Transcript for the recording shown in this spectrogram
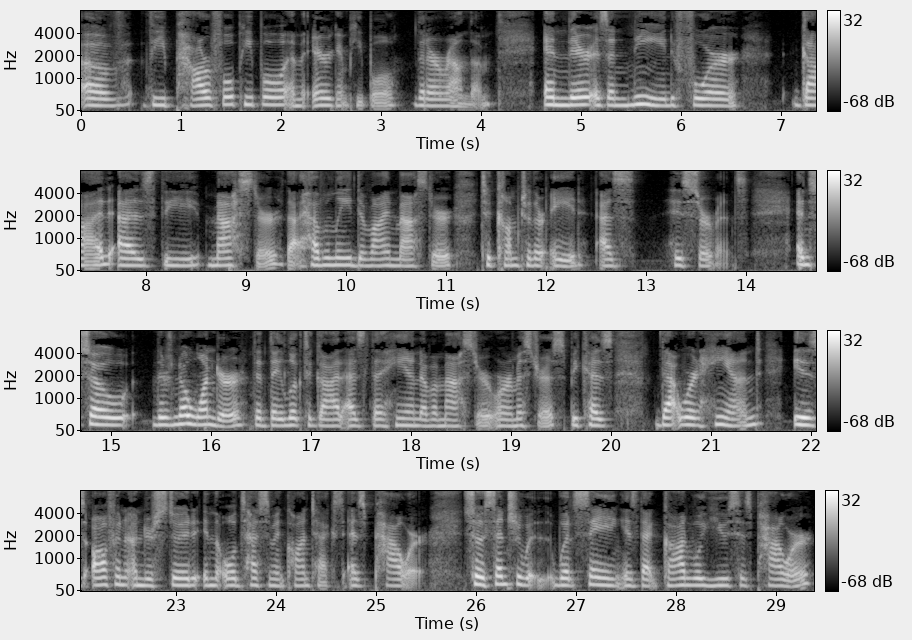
of the powerful people and the arrogant people that are around them. And there is a need for God as the master, that heavenly divine master, to come to their aid as his servants. And so there's no wonder that they look to God as the hand of a master or a mistress because that word hand is often understood in the Old Testament context as power. So essentially, what, what it's saying is that God will use his power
